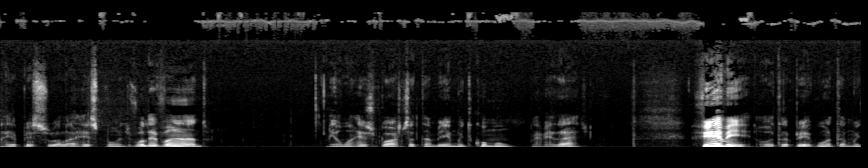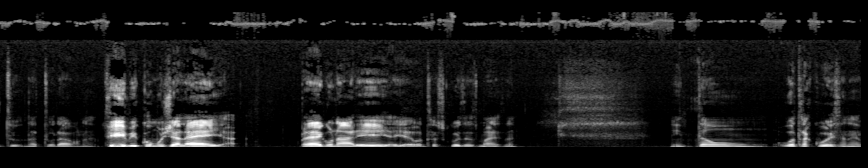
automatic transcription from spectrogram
Aí a pessoa lá responde: Vou levando. É uma resposta também muito comum, não é verdade? Firme! Outra pergunta muito natural, né? Firme como geleia, prego na areia e outras coisas mais, né? Então, outra coisa, né?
